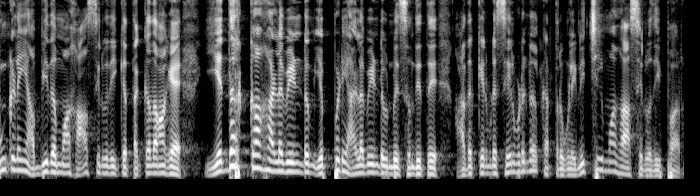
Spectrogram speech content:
உங்களையும் அவ்விதமாக ஆசீர்வதிக்கத்தக்கதாக எதற்காக அழ வேண்டும் எப்படி அழ வேண்டும் என்பதை சிந்தித்து அதற்கேற்ப செயல்படுங்கள். கர்த்தர் உங்களை நிச்சயமாக ஆசீர்வதிப்பார்.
